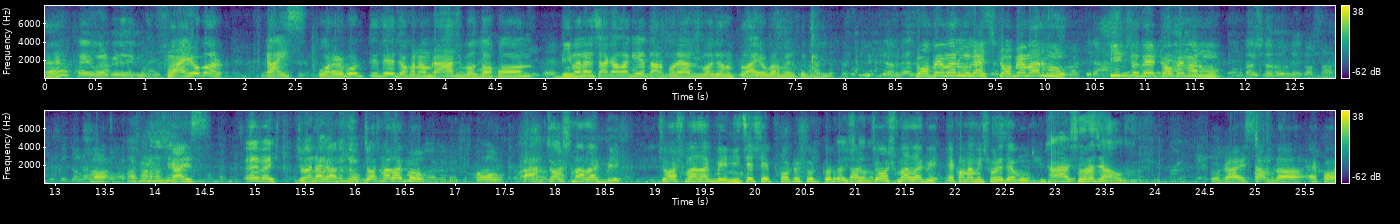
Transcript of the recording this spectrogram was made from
হ্যাঁ? ফ্লাইওভার গাইস পরবর্তীতে যখন আমরা আসব তখন বিমানের চাকা লাগিয়ে তারপরে আসব যেন ফ্লাইওভার মেলতে পারি। টপে মারমু গাইস টপে মারমু। তিনশো তে টপে মারমু। গাইস এই ভাই জয়না গাছ চশমা লাগবো? ও তার চশমা লাগবে। চশমা লাগবে নিচে সে ফটো শুট করবে তার চশমা লাগবে। এখন আমি সরে যাব। হ্যাঁ সরে যাও। তো গাইস আমরা এখন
